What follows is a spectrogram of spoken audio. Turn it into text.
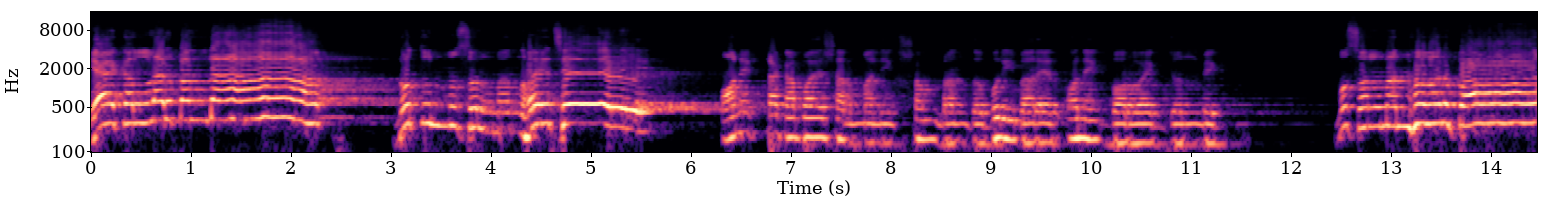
এক আল্লাহর বান্দা নতুন মুসলমান হয়েছে। অনেক টাকা পয়সার মালিক, সম্ভ্রান্ত পরিবারের অনেক বড় একজন ব্যক্তি। মুসলমান হওয়ার পর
